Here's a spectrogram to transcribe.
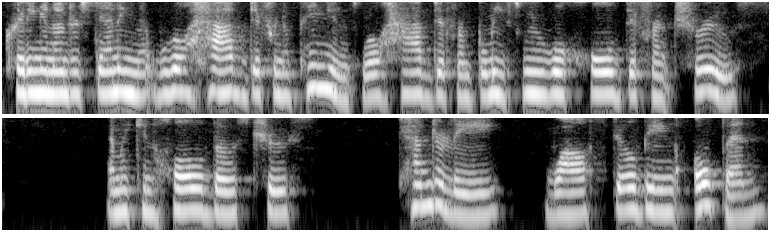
creating an understanding that we'll have different opinions, we'll have different beliefs, we will hold different truths, and we can hold those truths tenderly while still being open.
